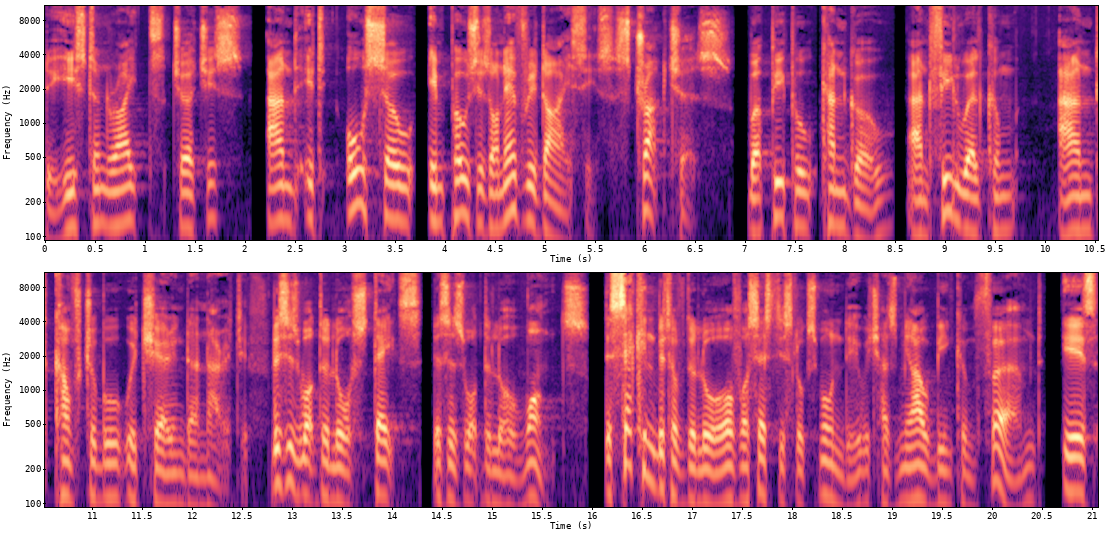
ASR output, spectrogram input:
the Eastern Rite churches, and it also imposes on every diocese structures where people can go and feel welcome and comfortable with sharing their narrative. This is what the law states, this is what the law wants. The second bit of the law of Vos Estis Lux Mundi, which has now been confirmed, is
